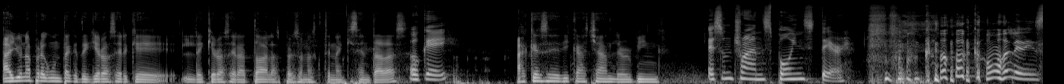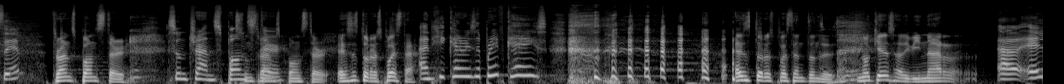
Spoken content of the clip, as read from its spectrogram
hay una pregunta que te quiero hacer que le quiero hacer a todas las personas que estén aquí sentadas. Ok. ¿A qué se dedica Chandler Bing? Es un transponster. ¿Cómo, cómo le dicen? Transponster. Es un Es un transponster. transponster. Esa es tu respuesta. And he carries a briefcase. Esa es tu respuesta entonces. ¿No quieres adivinar? Ah, él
